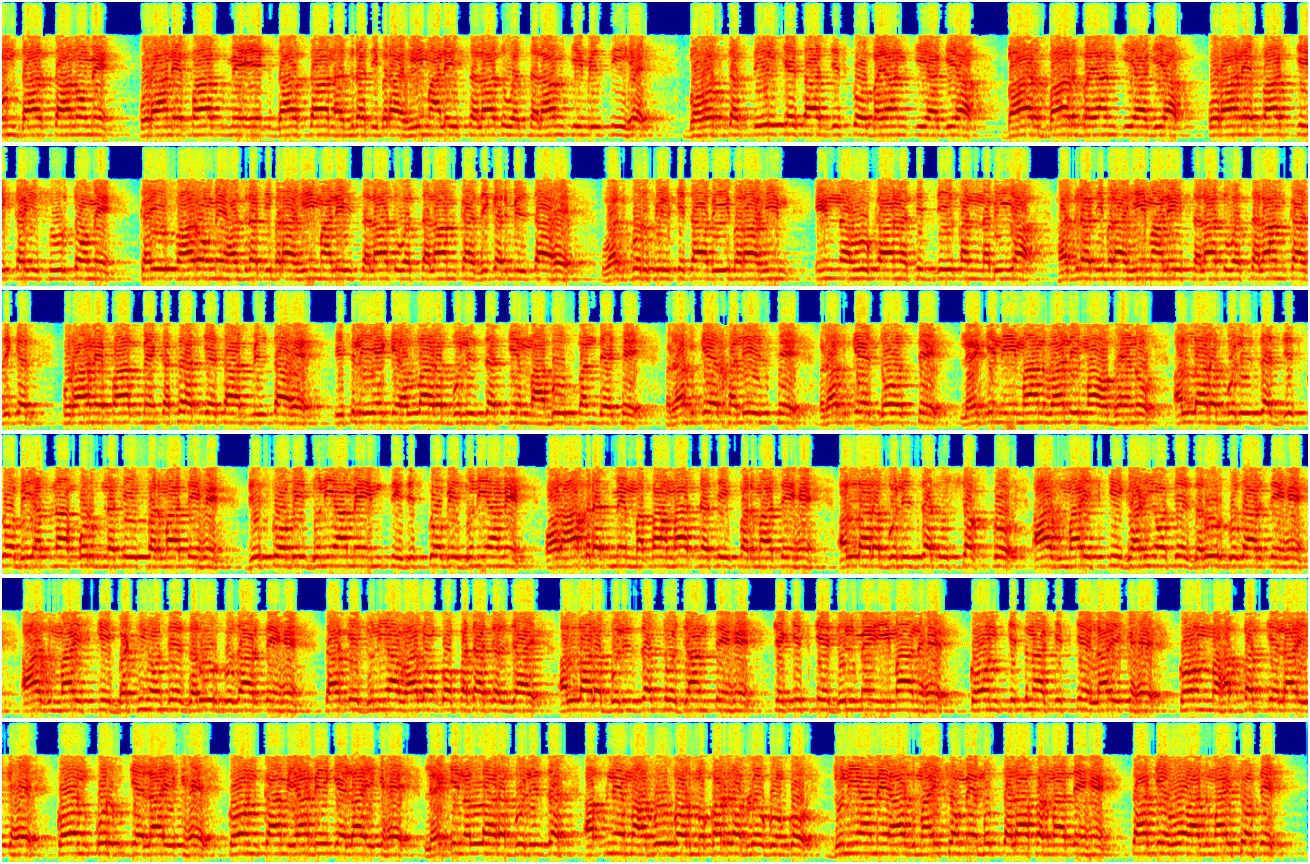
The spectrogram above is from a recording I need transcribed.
ان داستانوں میں قرآن پاک میں ایک داستان حضرت ابراہیم علیہ السلاۃ والسلام کی ملتی ہے۔ بہت تفصیل کے ساتھ جس کو بیان کیا گیا، بار بار بیان کیا گیا۔ قرآن پاک کی کئی صورتوں میں کئی پاروں میں حضرت ابراہیم علیہ السلاۃ والسلام کا ذکر ملتا ہے۔ وزقر فل کتاب ابراہیم ان کا صدیق نبیہ حضرت ابراہیم علیہ السلاۃ والسلام کا ذکر قرآن پاک میں کثرت کے ساتھ ملتا ہے۔ اس لیے کہ اللہ رب العزت کے محبوب بندے تھے، رب کے خلیل تھے، رب کے دوست تھے۔ لیکن ایمان والی ماں بہنوں، اللہ رب العزت جس کو بھی اپنا قرب نصیب فرماتے ہیں، جس کو بھی دنیا میں امتی، جس کو بھی دنیا میں اور آخرت میں مقامات نصیب فرماتے ہیں۔ اللہ رب العزت اس شخص کو آزمائش کی گاڑیوں سے ضرور گزارتے ہیں، آزمائش کی بٹھیوں سے ضرور گزارتے ہیں تاکہ دنیا والوں کو پتا چل جائے۔ اللہ رب العزت تو جانتے ہیں کہ کس کے دل میں ایمان ہے، کون کتنا کس کے لائق ہے، کون محبت کے لائق ہے، کون قرب کے لائق ہے، کون کامیابی کے لائق ہے۔ لیکن اللہ رب العزت اپنے محبوب اور مقرب لوگوں کو دنیا میں آزمائشوں میں مبتلا فرماتے ہیں تاکہ وہ آزمائشوں سے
